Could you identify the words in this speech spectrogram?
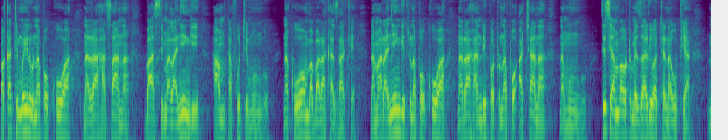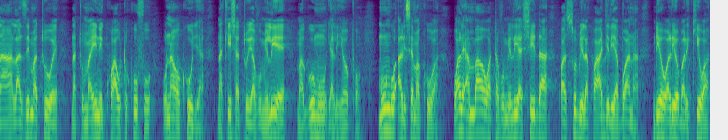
Wakati mwili unapokuwa na raha sana basi mara nyingi hamtafuti mungu na kuomba baraka zake. Na mara nyingi tunapokuwa na raha ndipo tunapoachana na mungu. Sisi ambao tumezaliwa tena upya na lazima tuwe na tumaini kwa utukufu unaokuja na kisha tuyavumilie magumu yaliyopo. Mungu alisema kuwa wale ambao watavumilia shida kwa subila kwa ajili ya bwana ndio waliobarikiwa.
